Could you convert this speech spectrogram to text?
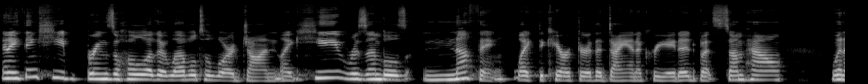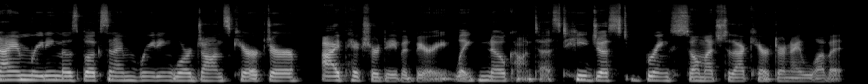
And I think he brings a whole other level to Lord John. Like, he resembles nothing like the character that Diana created, but somehow when I am reading those books and I'm reading Lord John's character, I picture David Berry. Like, no contest. He just brings so much to that character, and I love it.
